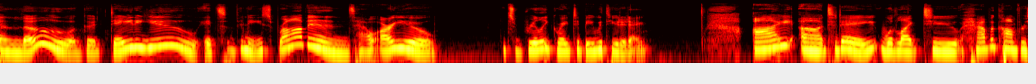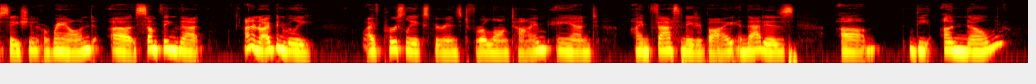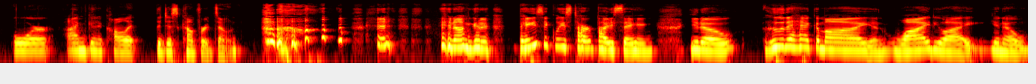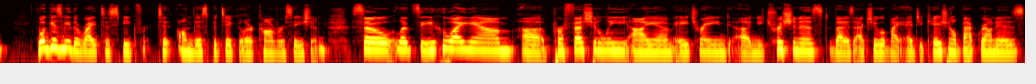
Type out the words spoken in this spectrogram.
Hello, a good day to you. It's Venice Robbins. How are you? It's really great to be with you today. I uh, today would like to have a conversation around uh, something that I don't know, I've been really, I've personally experienced for a long time and I'm fascinated by, and that is um, the unknown, or I'm going to call it the discomfort zone. and, and I'm going to basically start by saying, you know, who the heck am I and why do I, you know, what gives me the right to speak for, to, on this particular conversation? So let's see who I am. Uh, professionally, I am a trained uh, nutritionist. That is actually what my educational background is.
